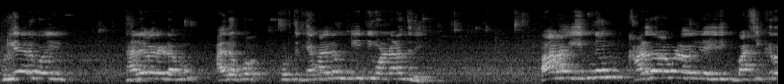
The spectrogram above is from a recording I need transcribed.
பிள்ளையார் கோயில் தலைவரிடமும் அதில் கொடுத்துருக்காங்க அதில் மீட்டிங் ஒன்று நடந்துருக்கு ஆனால் இன்னும் கழுதாவளையில் இரு வசிக்கிற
